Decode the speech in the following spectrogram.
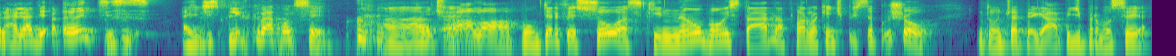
Na realidade, antes, a gente explica o que vai acontecer. Ah, Então a gente é. fala, ó, vão ter pessoas que não vão estar da forma que a gente precisa pro show. Então a gente vai pegar, pedir pra você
